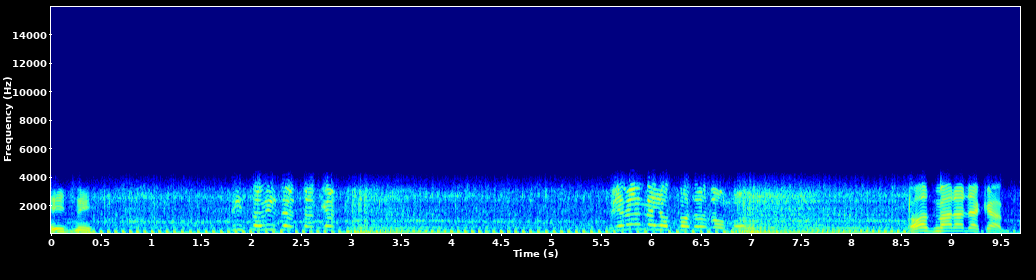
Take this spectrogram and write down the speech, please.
Hítni. Visszavizettem, Geci. Ugye nem megy ott az a dombon. Az már edekebb.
